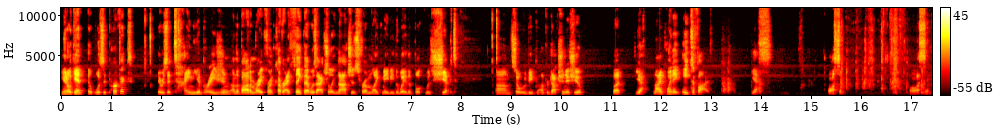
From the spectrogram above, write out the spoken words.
you know, again, was it perfect? There was a tiny abrasion on the bottom right front cover. I think that was actually notches from like maybe the way the book was shipped. Um, so it would be a production issue. But yeah, 9.8, 8 to 5. Yes. Awesome. Awesome.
